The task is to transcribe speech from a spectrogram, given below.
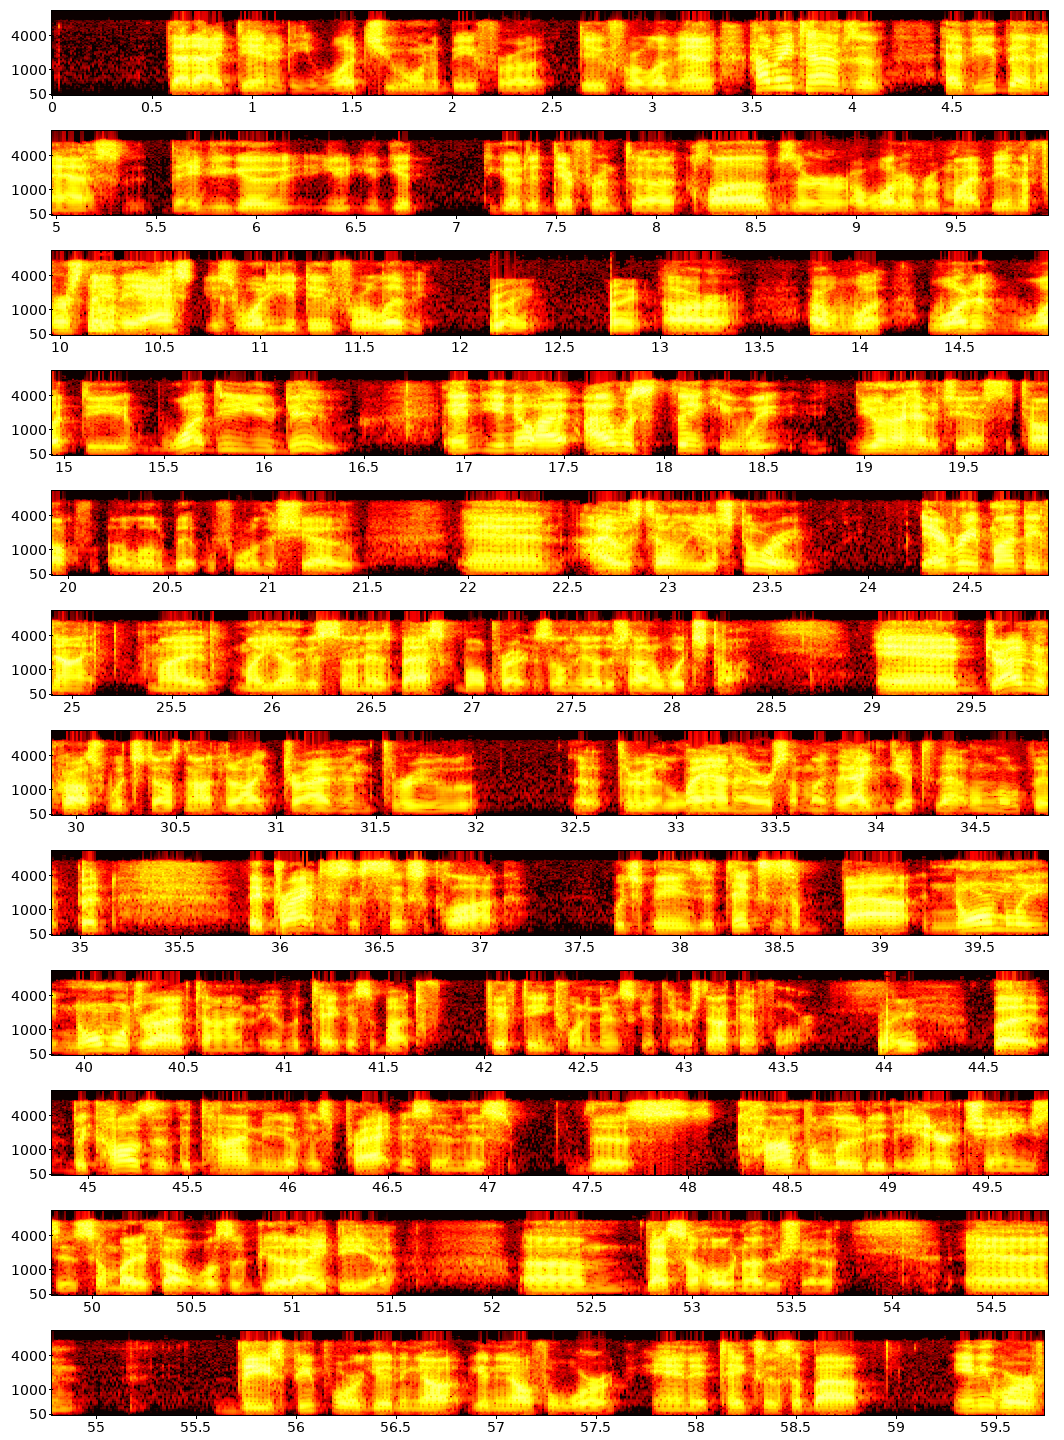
that identity, what you want to be for do for a living. And how many times have, have you been asked, Dave? You go, you, you get you go to different uh, clubs or, or whatever it might be, and the first thing mm. they ask you is, "What do you do for a living?" Right, right. Or or what what what do you what do you do? And you know, I, I was thinking we you and I had a chance to talk a little bit before the show, and I was telling you a story every Monday night, my my youngest son has basketball practice on the other side of Wichita, and driving across Wichita is not like driving through uh, through Atlanta or something like that. I can get to that one a little bit, but they practice at six o'clock, which means it takes us about normally normal drive time. It would take us about 15, 20 minutes to get there. It's not that far, right? But because of the timing of his practice and this this convoluted interchange that somebody thought was a good idea um, that's a whole nother show. And these people are getting out, getting off of work, and it takes us about anywhere.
